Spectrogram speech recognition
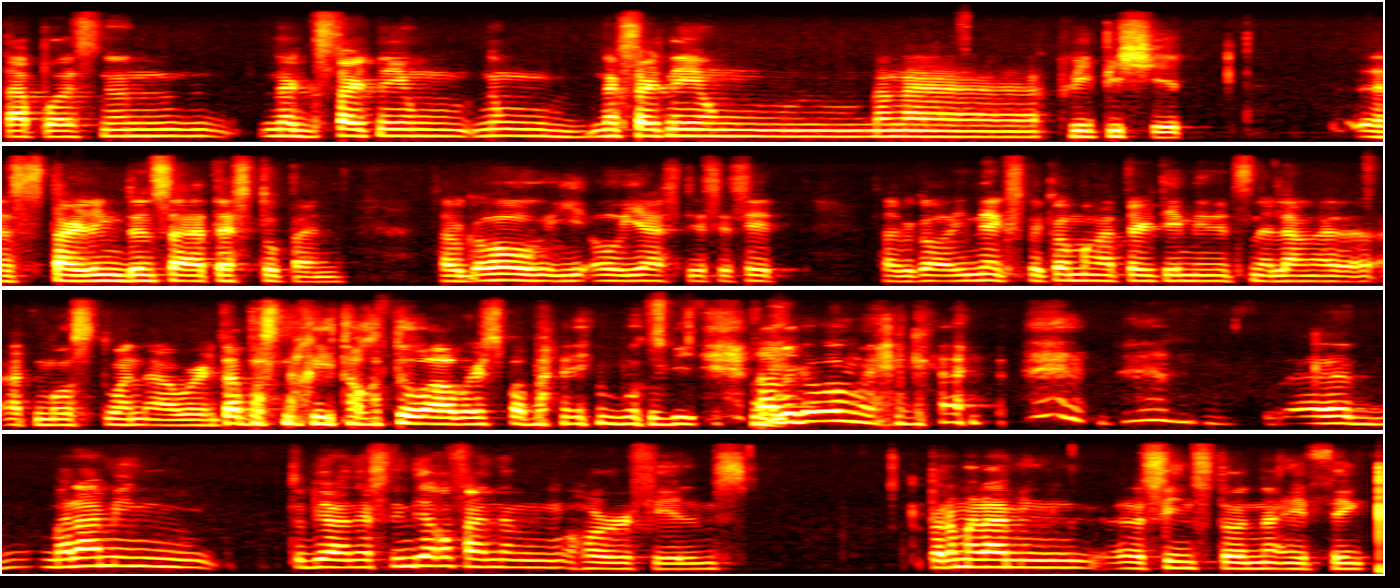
Tapos nung nag-start na yung nung nag-start na yung mga creepy shit uh, starting dun sa Atestupan. Sabi ko, oh, oh yes, this is it. Sabi ko, in-expect ko mga 30 minutes na lang uh, at most one hour. Tapos nakita ko 2 hours pa pala yung movie. Sabi ko, oh my God. Uh, maraming, to be honest, hindi ako fan ng horror films. Pero maraming uh, scenes to na I think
